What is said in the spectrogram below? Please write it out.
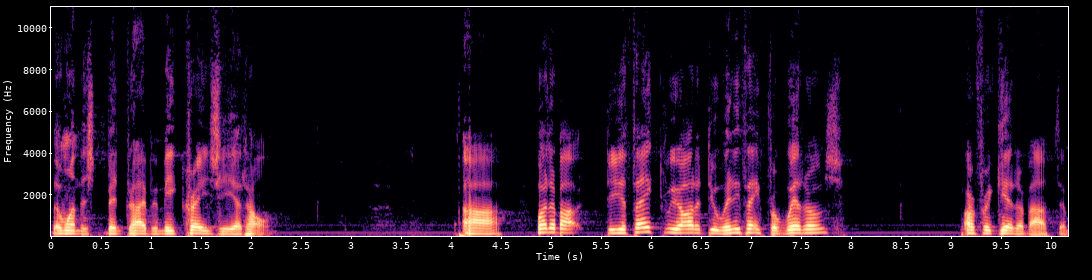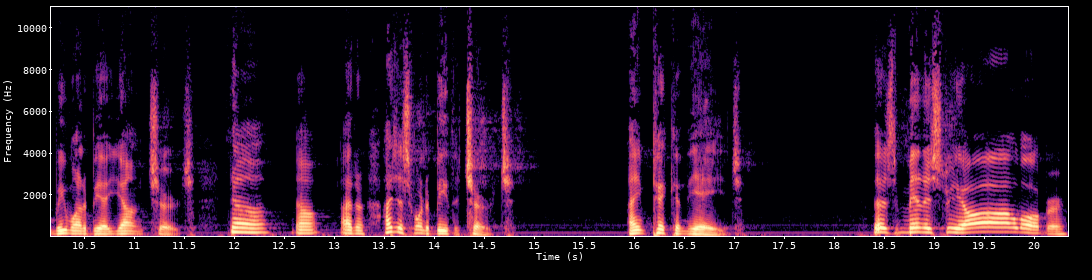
the one that's been driving me crazy at home. Uh, what about, do you think we ought to do anything for widows? Or forget about them? We want to be a young church. No, no, I don't. I just want to be the church. I ain't picking the age. There's ministry all over.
